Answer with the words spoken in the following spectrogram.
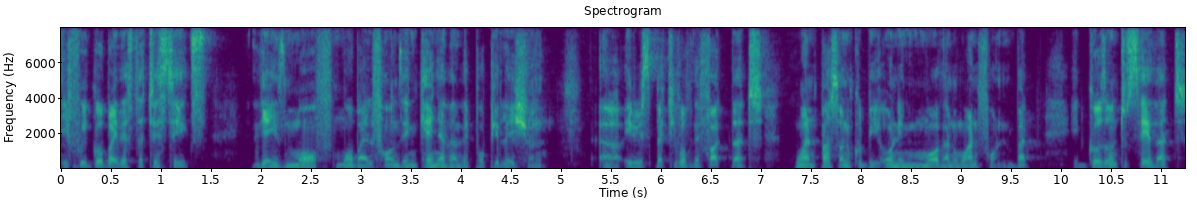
If we go by the statistics, there is more mobile phones in Kenya than the population, uh, irrespective of the fact that one person could be owning more than one phone. But it goes on to say that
